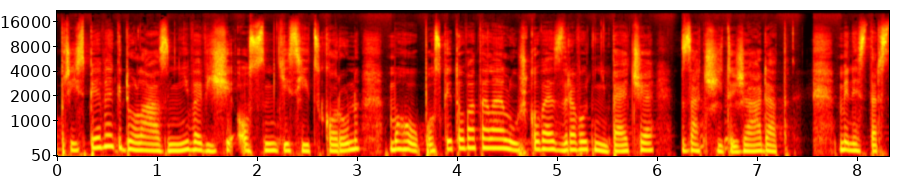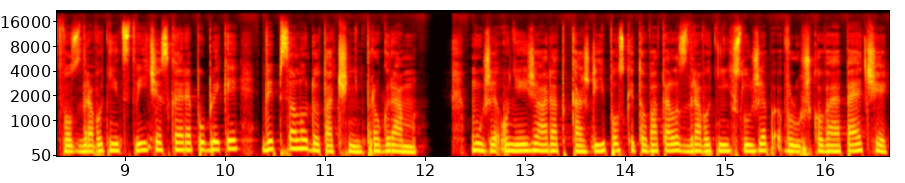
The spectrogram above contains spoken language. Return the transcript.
Příspěvek do lázní ve výši 8 tisíc korun mohou poskytovatelé lůžkové zdravotní péče začít žádat. Ministerstvo zdravotnictví České republiky vypsalo dotační program. Může o něj žádat každý poskytovatel zdravotních služeb v lůžkové péči,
